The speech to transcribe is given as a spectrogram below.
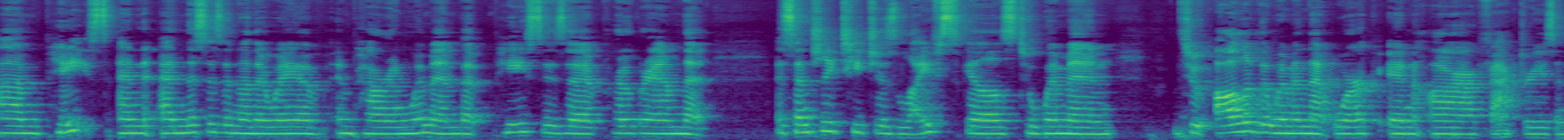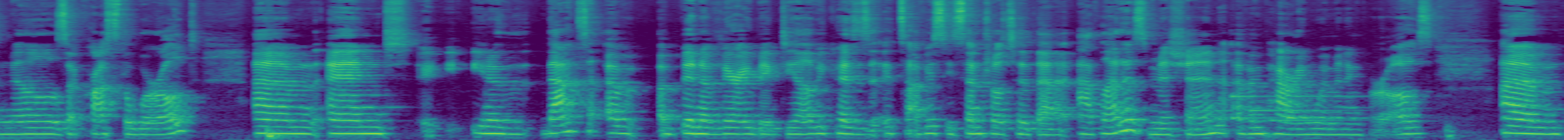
um, PACE. And, and this is another way of empowering women. But PACE is a program that essentially teaches life skills to women, to all of the women that work in our factories and mills across the world. Um, and, you know, that's a, a, been a very big deal because it's obviously central to the Athleta's mission of empowering women and girls. Um,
